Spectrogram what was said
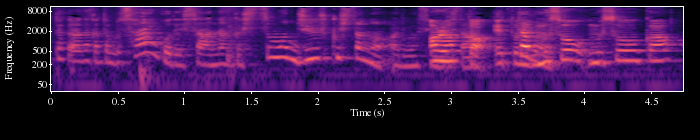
う。だからなんか多分最後でさなんか質問重複したのありませあらあっんでした。たえっとね無双無双か？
